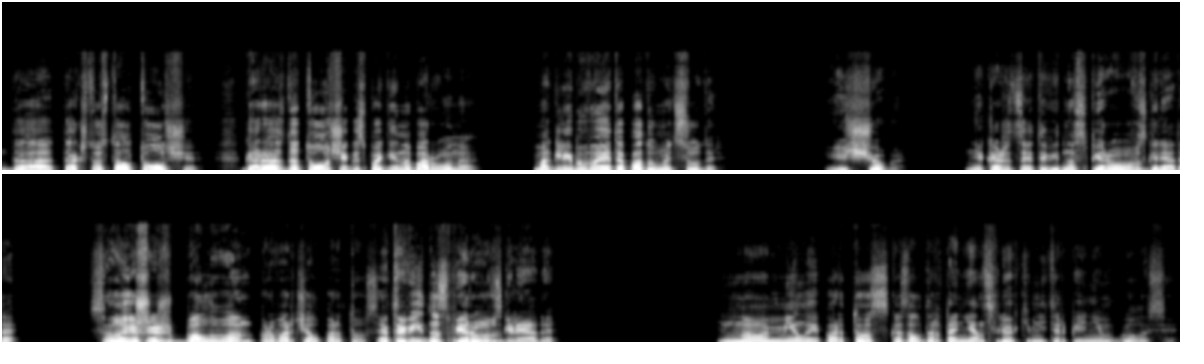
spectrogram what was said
Да, так что стал толще. Гораздо толще господина барона. Могли бы вы это подумать, сударь? Еще бы. Мне кажется, это видно с первого взгляда. «Слышишь, болван!» — проворчал Портос. «Это видно с первого взгляда!» «Но, милый Портос», — сказал Д'Артаньян с легким нетерпением в голосе,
